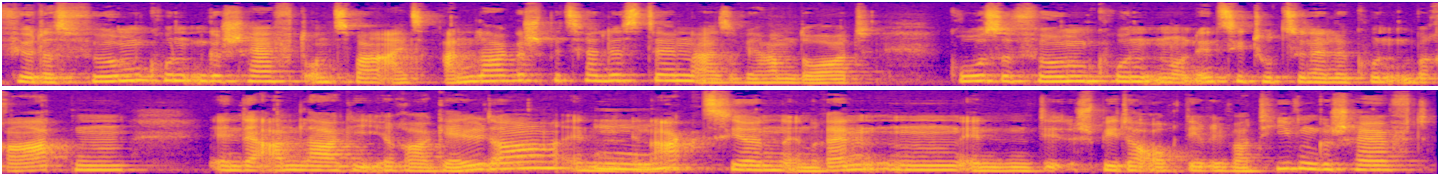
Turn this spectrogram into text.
für das Firmenkundengeschäft und zwar als Anlagespezialistin. Also wir haben dort große Firmenkunden und institutionelle Kunden beraten in der Anlage ihrer Gelder, in, mhm. in Aktien, in Renten, in später auch derivativen Geschäft.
